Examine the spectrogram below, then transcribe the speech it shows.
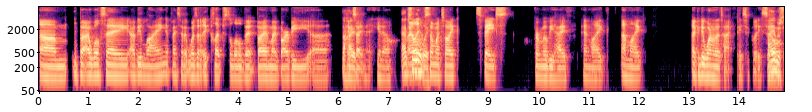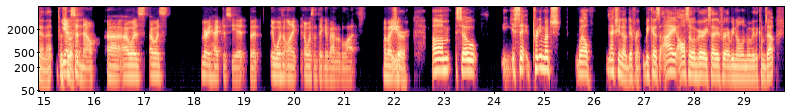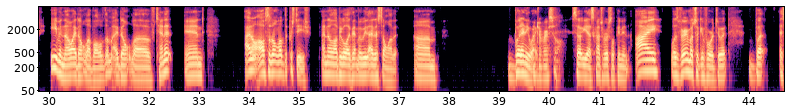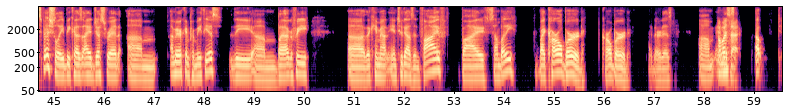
fan. Um, but I will say I'd be lying if I said it wasn't eclipsed a little bit by my Barbie uh excitement, you know. I only Absolutely. have so much like space for movie hype and like I'm like I can do one at a time, basically. So I understand that yes sure. and no. Uh I was I was very hyped to see it, but it wasn't like I wasn't thinking about it a lot. What about you? Sure. Um. So you say pretty much. Well, actually, no, different because I also am very excited for every Nolan movie that comes out, even though I don't love all of them. I don't love Tenet, and I don't also don't love The Prestige. I know a lot of people like that movie. I just don't love it. Um. But anyway, Controversial. so yes, controversial opinion. I was very much looking forward to it, but especially because I had just read um American Prometheus, the um biography uh that came out in 2005 by somebody by Kai Bird. Kai Bird. There it is. Um How was that?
